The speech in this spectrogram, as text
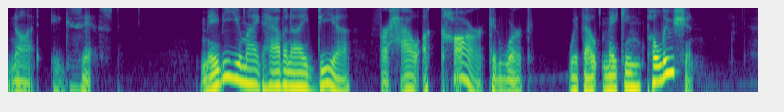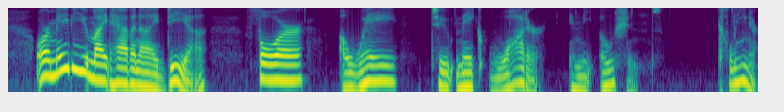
not exist. Maybe you might have an idea for how a car could work without making pollution. Or maybe you might have an idea for a way to make water in the oceans cleaner.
